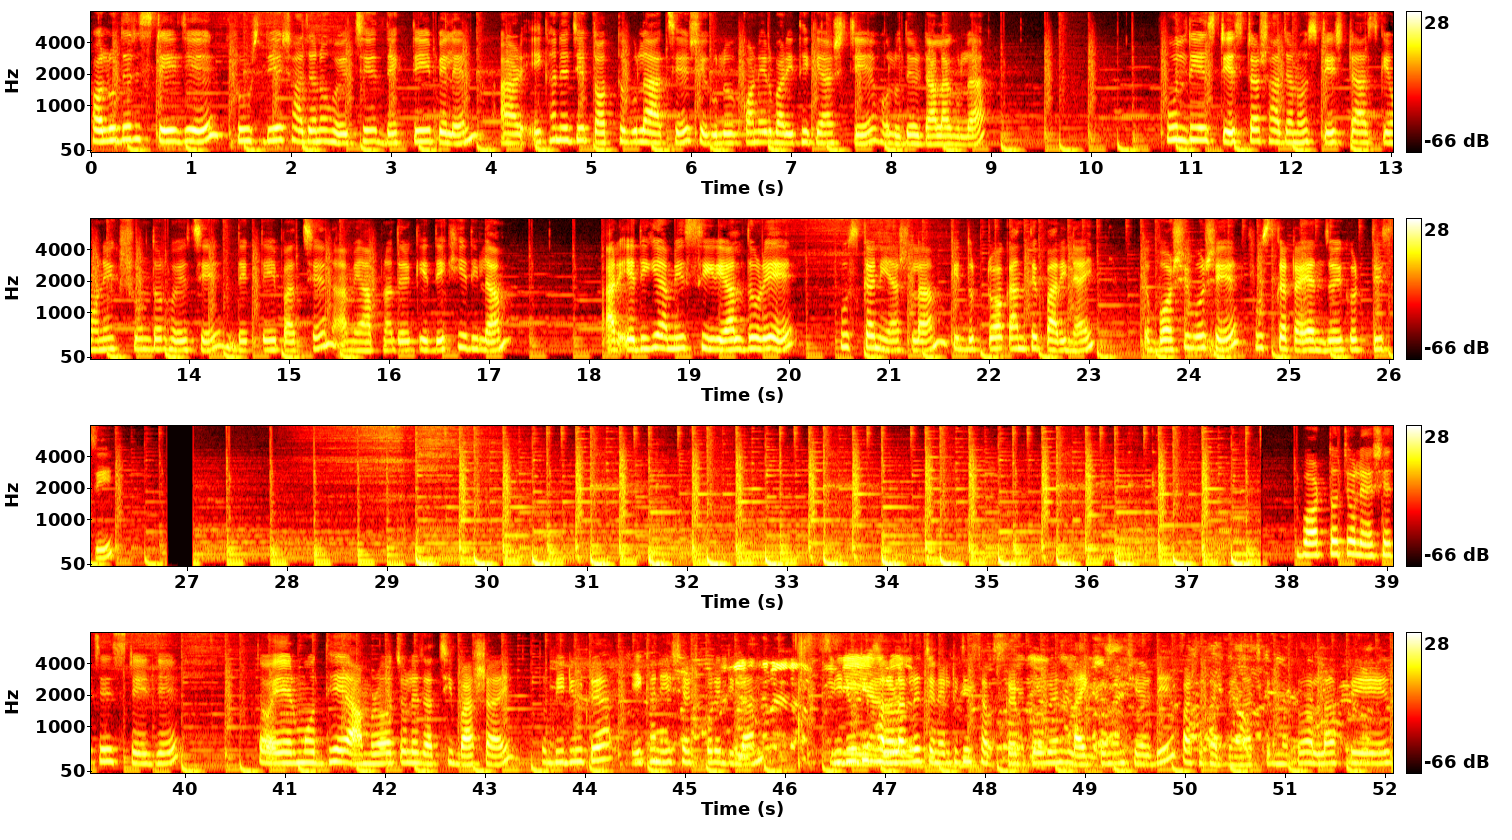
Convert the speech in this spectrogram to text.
হলুদের স্টেজে ফ্রুটস দিয়ে সাজানো হয়েছে, দেখতেই পেলেন। আর এখানে যে তথ্যগুলো আছে, সেগুলো কনের বাড়ি থেকে আসছে হলুদের ডালাগুলা। ফুল দিয়ে স্টেজটা সাজানো, স্টেজটা আজকে অনেক সুন্দর হয়েছে, দেখতেই পাচ্ছেন। আমি আপনাদেরকে দেখিয়ে দিলাম। আর এদিকে আমি সিরিয়াল ধরে ফুচকা নিয়ে আসলাম, কিন্তু টক আনতে পারি নাই। তো বসে বসে ফুচকাটা এনজয় করতেছি। বর তো চলে এসেছে স্টেজে তো এর মধ্যে আমরাও চলে যাচ্ছি বাসায়। তো ভিডিওটা এখানে শেষ করে দিলাম। ভিডিওটি ভালো লাগলে চ্যানেলটিকে সাবস্ক্রাইব করবেন, লাইক, কমেন্ট শেয়ার দিয়ে পাশে থাকবেন। আজকের মতো আল্লাহ হাফেজ।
